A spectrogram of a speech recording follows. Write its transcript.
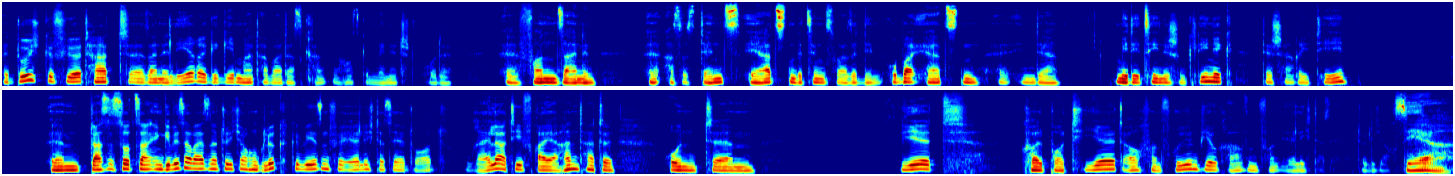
äh, durchgeführt hat, seine Lehre gegeben hat, aber das Krankenhaus gemanagt wurde von seinen Assistenzärzten beziehungsweise den Oberärzten in der medizinischen Klinik der Charité. Ähm, das ist sozusagen in gewisser Weise natürlich auch ein Glück gewesen für Ehrlich, dass er dort relativ freie Hand hatte und ähm, wird kolportiert, auch von frühen Biografen von Ehrlich, dass er natürlich auch sehr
